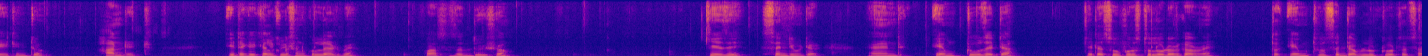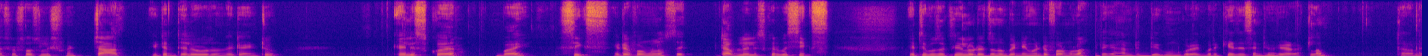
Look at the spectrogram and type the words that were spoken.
eight into hundred এটাকে ক্যালকুলেশন করলে আসবে পাঁচ হাজার দুইশো kg centimetre and M two যেটা হচ্ছে উপরস্থ লোডের কারণে, তো এম টু হচ্ছে ডাব্লিউ টু অর্থাৎ চারশো সাতচল্লিশ পয়েন্ট চার এটার দেয়ালের ওজন যেটা into L square by six এটার ফর্মুলা হচ্ছে W L square by six এতে বোঝাচ্ছি লোডের জন্য বেন্ডিং মোমেন্টের ফর্মুলা এটাকে হান্ড্রেড দিয়ে গুণ করে একবারে কেজি সেন্টিমিটার রাখলাম। তাহলে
